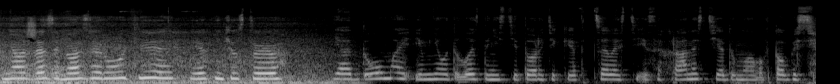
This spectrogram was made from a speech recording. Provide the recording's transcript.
У меня уже замерзли руки, я их не чувствую. Я дома, и мне удалось донести тортики в целости и сохранности. Я думала, в автобусе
